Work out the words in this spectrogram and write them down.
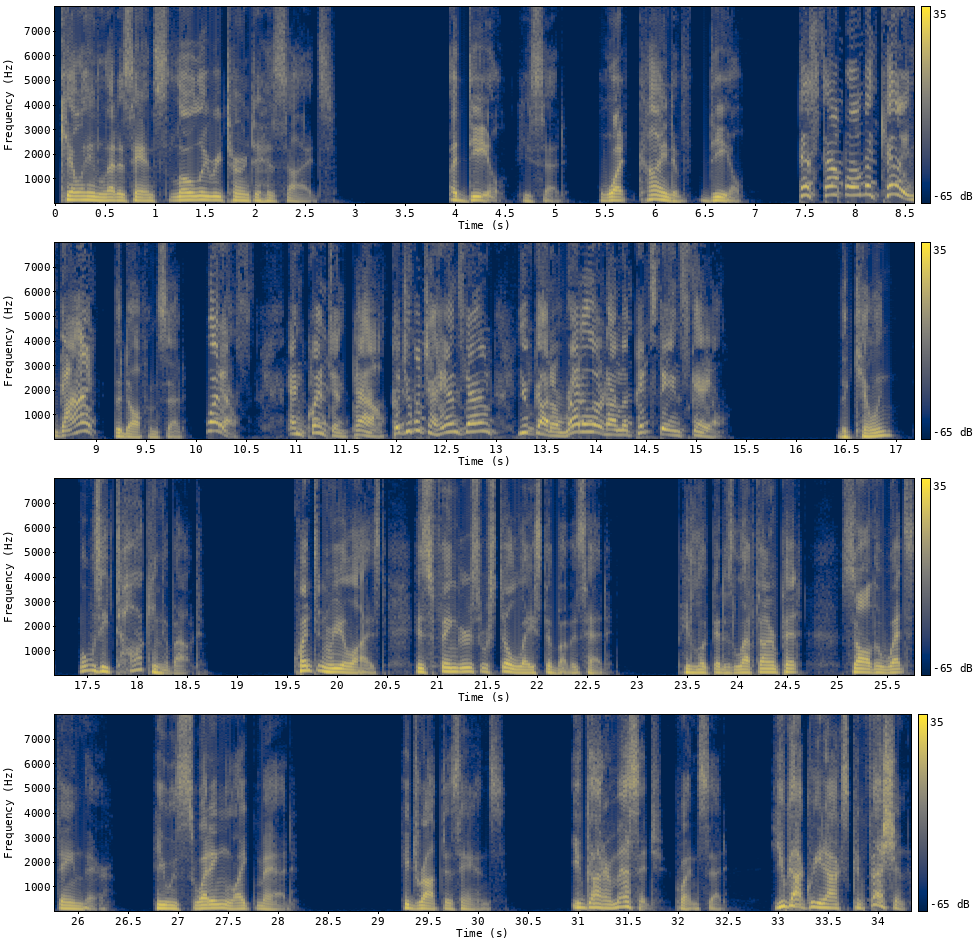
Killian let his hand slowly return to his sides. A deal, he said. What kind of deal? To stop all the killing, guy, the dolphin said. What else? And Quentin, pal, could you put your hands down? You've got a red alert on the pit stain scale. The killing? What was he talking about? Quentin realized his fingers were still laced above his head. He looked at his left armpit, saw the wet stain there. He was sweating like mad. He dropped his hands. You got our message, Quentin said. You got Gredok's confession.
